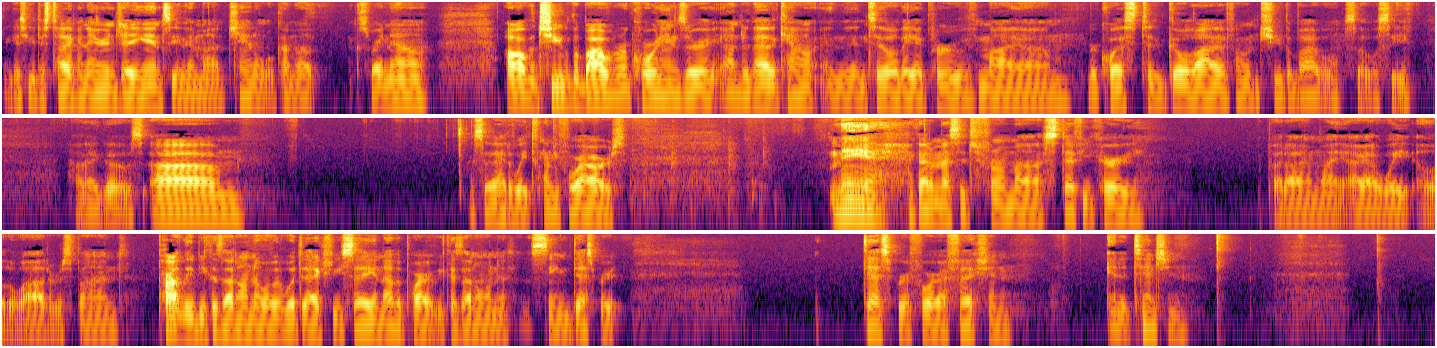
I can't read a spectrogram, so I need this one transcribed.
I guess you could just type in Aaron J. Yancey, and then my channel will come up. Because right now, all the Chew the Bible recordings are under that account, and until they approve my um, request to go live on Chew the Bible. So we'll see how that goes. Um, I said I had to wait 24 hours. Man, I got a message from uh, Stephy Curry, but I'm like, I gotta wait a little while to respond. Partly because I don't know what to actually say, another part because I don't want to seem desperate, desperate for affection and attention.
